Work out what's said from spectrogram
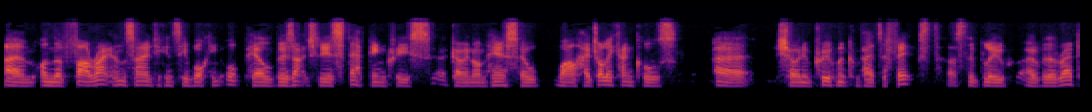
Um, on the far right hand side, you can see walking uphill, there's actually a step increase going on here. So while hydraulic ankles uh, show an improvement compared to fixed, that's the blue over the red,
